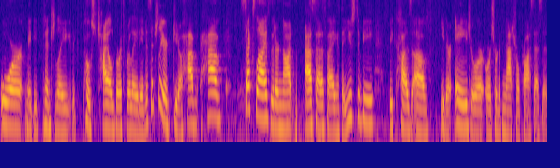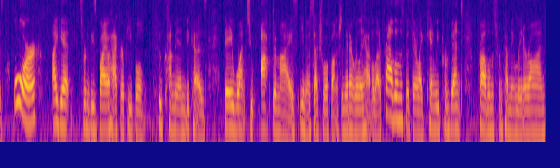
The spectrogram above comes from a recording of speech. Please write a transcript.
or maybe potentially like post childbirth related. Essentially, or you know, have have sex lives that are not as satisfying as they used to be because of either age or, or sort of natural processes. Or I get sort of these biohacker people who come in because they want to optimize, you know, sexual function. They don't really have a lot of problems, but they're like, can we prevent problems from coming later on?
